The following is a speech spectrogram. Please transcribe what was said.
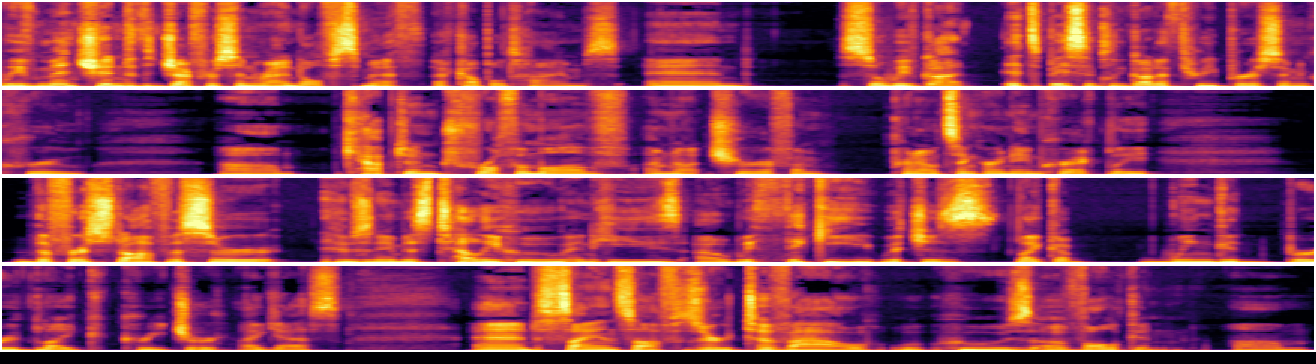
we've mentioned the Jefferson Randolph Smith a couple times, and so we've got it's basically got a three person crew. Um, Captain Trofimov, I'm not sure if I'm pronouncing her name correctly. The first officer, whose name is Tellyhu, and he's a Withiki, which is like a winged bird like creature, I guess. And science officer Tavau, who's a Vulcan. Um,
